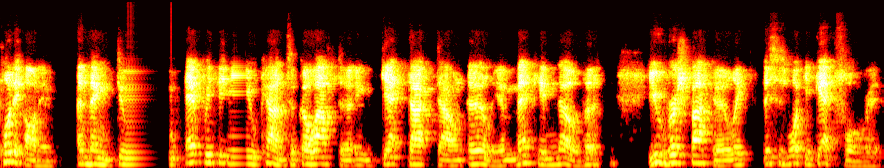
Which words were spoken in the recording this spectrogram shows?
put it on him, and then do everything you can to go after and get Dak down early and make him know that you rush back early. This is what you get for it.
